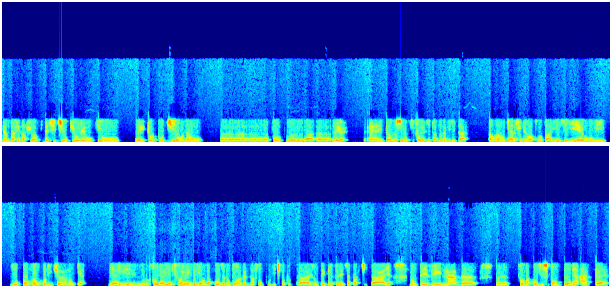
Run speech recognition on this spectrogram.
dentro da redação, que decidia o que o, o, que o leitor podia ou não uh, uh, uh, ler. É, então, eu sei o que foi a ditadura militar. Então, eu não quero isso de volta para o país e eu e, e o povão corintiano não quer. E aí, foi, aí esse foi o embrião da coisa. Não tem organização política por trás, não tem preferência partidária, não teve nada. É, foi uma coisa espontânea até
